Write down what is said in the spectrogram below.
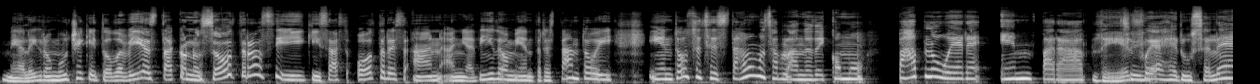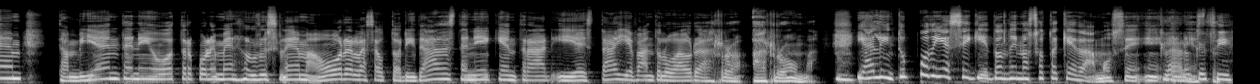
me alegro mucho que todavía está con nosotros y quizás otros han añadido mientras tanto. Y, y entonces estábamos hablando de cómo Pablo era imparable. Él fue a Jerusalén, también tenía otro problema en Jerusalén. Ahora las autoridades tenían que entrar y está llevándolo ahora a, Roma. Mm. Y Aline, tú podías seguir donde nosotros quedamos. En, claro que sí.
